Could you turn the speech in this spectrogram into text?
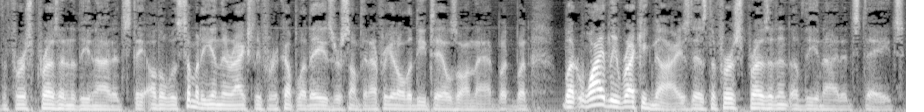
the first president of the United States, although was somebody in there actually for a couple of days or something. I forget all the details on that, but but but widely recognized as the first president of the United States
